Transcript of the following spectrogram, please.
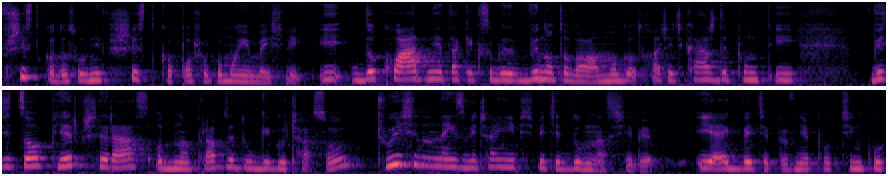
wszystko, dosłownie wszystko poszło po mojej myśli. I dokładnie tak, jak sobie wynotowałam, mogę odhaczyć każdy punkt i wiecie co? Pierwszy raz od naprawdę długiego czasu czuję się najzwyczajniej w świecie dumna z siebie. I jak wiecie pewnie po odcinku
